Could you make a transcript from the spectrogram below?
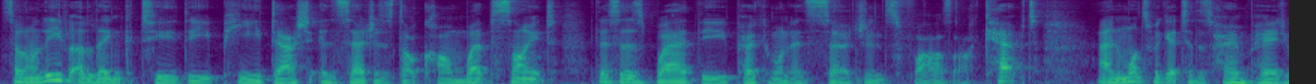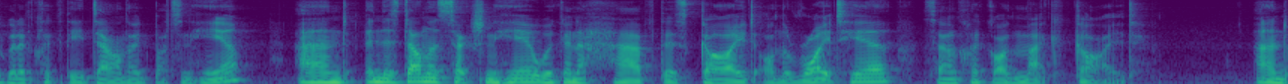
So I'm going to leave a link to the p-insurgence.com website. This is where the Pokemon Insurgence files are kept. And once we get to this homepage, we're going to click the download button here. And in this download section here, we're going to have this guide on the right here. So I'm going to click on Mac Guide and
